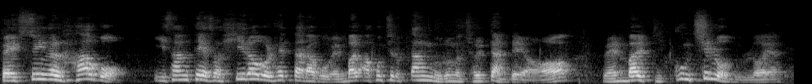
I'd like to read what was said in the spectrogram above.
백스윙을 하고 이 상태에서 힐업을 했다라고 왼발 앞꿈치로 딱 누르면 절대 안 돼요. 왼발 뒤꿈치로 눌러야 돼요.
